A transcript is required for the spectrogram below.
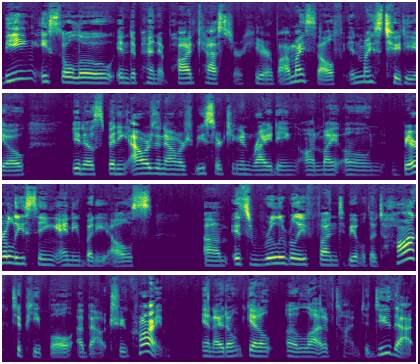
being a solo independent podcaster here by myself in my studio, you know, spending hours and hours researching and writing on my own, barely seeing anybody else um, it's really, really fun to be able to talk to people about true crime. And I don't get a, a lot of time to do that.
